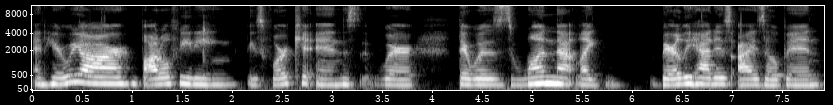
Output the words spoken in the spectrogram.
And here we are, bottle feeding these four kittens, where there was one that like barely had his eyes open.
